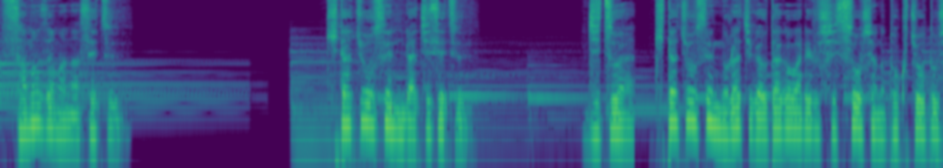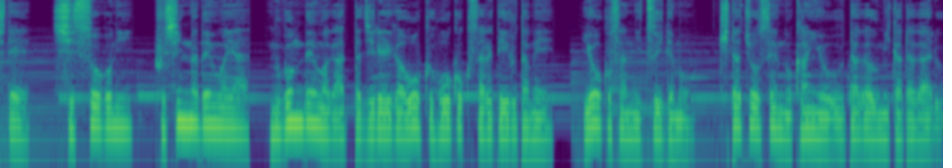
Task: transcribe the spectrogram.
様々な説。北朝鮮拉致説。実は北朝鮮の拉致が疑われる失踪者の特徴として失踪後に不審な電話や無言電話があった事例が多く報告されているため陽子さんについても北朝鮮の関与を疑う見方がある。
